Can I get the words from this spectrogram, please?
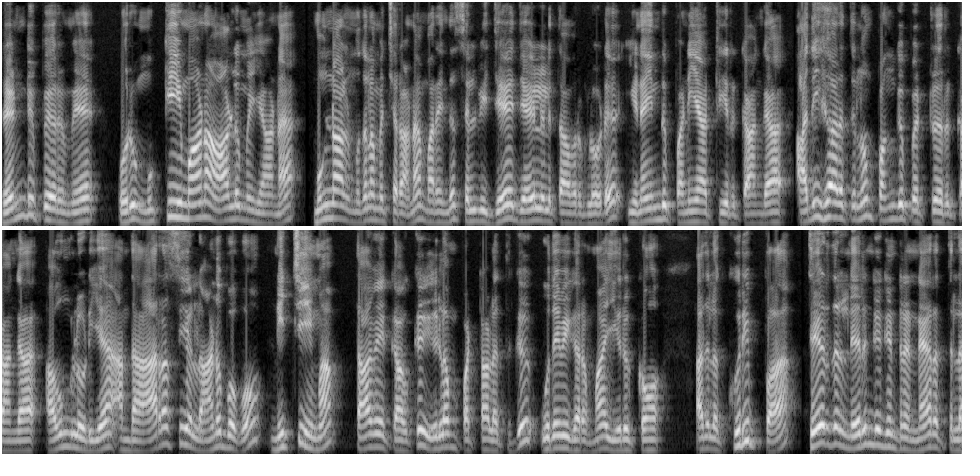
ரெண்டு பேருமே ஒரு முக்கியமான ஆளுமையான முன்னாள் முதலமைச்சரான மறைந்த செல்வி ஜெ ஜெயலலிதா அவர்களோடு இணைந்து பணியாற்றி இருக்காங்க. அதிகாரத்திலும் பங்கு பெற்று இருக்காங்க. அவங்களுடைய அந்த அரசியல் அனுபவம் நிச்சயமா தாவேக்காவுக்கு இளம் பட்டாளத்துக்கு உதவிகரமா இருக்கும். அதுல குறிப்பா தேர்தல் நெருங்குகின்ற நேரத்துல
